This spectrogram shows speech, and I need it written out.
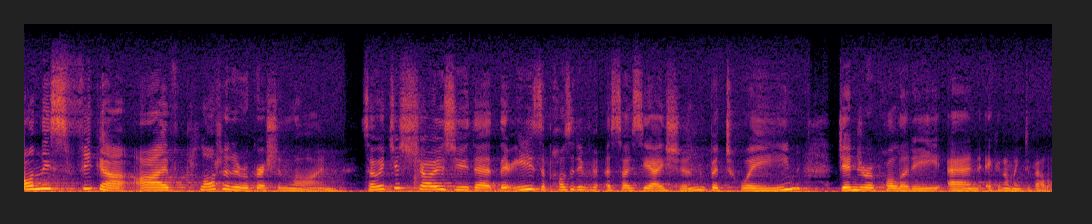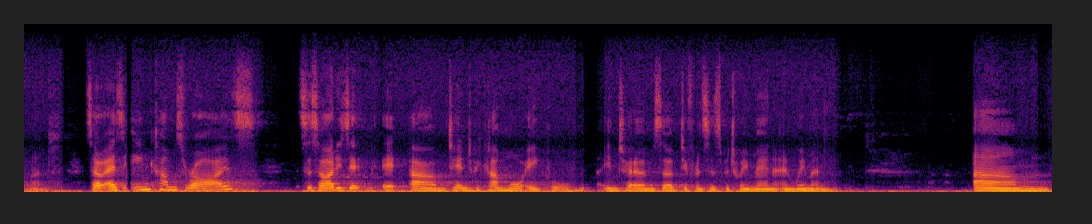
On this figure, I've plotted a regression line. So it just shows you that there is a positive association between gender equality and economic development. So as incomes rise, societies um, tend to become more equal in terms of differences between men and women. Um,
